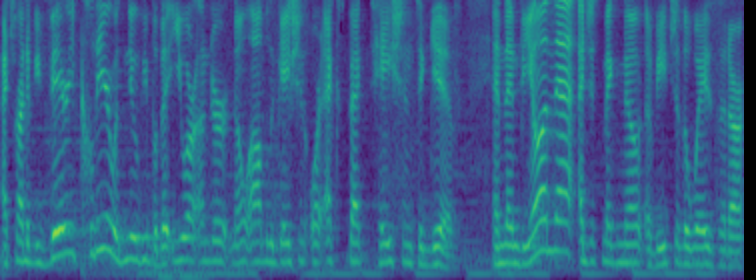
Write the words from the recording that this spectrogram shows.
I try to be very clear with new people that you are under no obligation or expectation to give. And then beyond that, I just make note of each of the ways that our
